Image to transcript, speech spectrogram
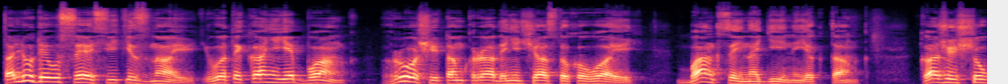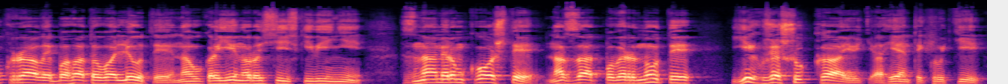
Та люди усе в світі знають. У Ватикані є банк. Гроші там крадені часто ховають. Банк цей надійний, як танк. Кажуть, що вкрали багато валюти на Україно-російській війні. З наміром кошти назад повернути, їх вже шукають агенти круті.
